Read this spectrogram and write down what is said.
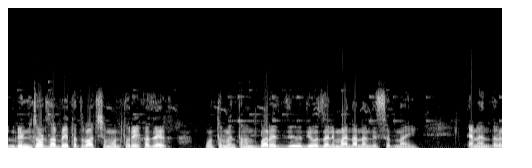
अं, बिनचोडचा बेताचा बादशाह मथुर एक मथुर म्हणताना बरेच दिवस झाले मैदानात दिसत नाही. त्यानंतर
